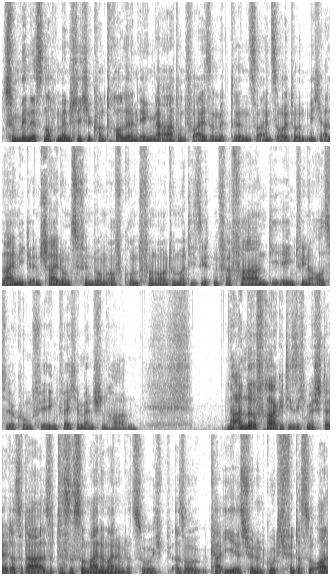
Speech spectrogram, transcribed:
zumindest noch menschliche Kontrolle in irgendeiner Art und Weise mit drin sein sollte und nicht alleinige Entscheidungsfindung aufgrund von automatisierten Verfahren, die irgendwie eine Auswirkung für irgendwelche Menschen haben. Eine andere Frage, die sich mir stellt, also da, also das ist so meine Meinung dazu. Ich, also KI ist schön und gut. Ich finde das so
